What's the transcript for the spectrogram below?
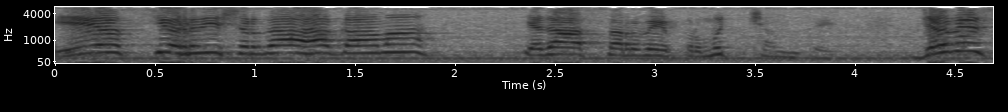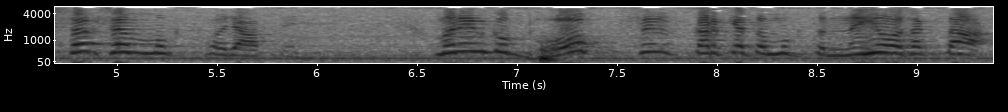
ये अस्य हृदय श्रद्धा कामा, यदा सर्वे प्रमुचंते जब ये सबसे मुक्त हो जाते हैं, मन इनको भोग से करके तो मुक्त नहीं हो सकता।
